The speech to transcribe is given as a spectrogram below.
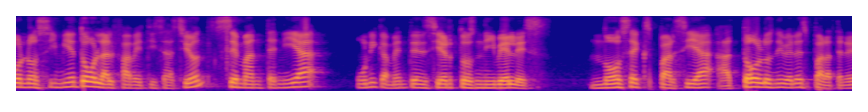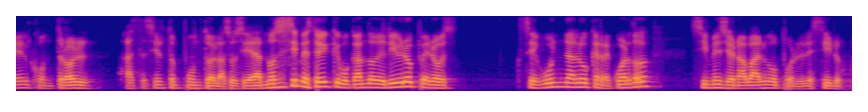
conocimiento o la alfabetización se mantenía únicamente en ciertos niveles, no se esparcía a todos los niveles para tener el control hasta cierto punto de la sociedad. No sé si me estoy equivocando del libro, pero según algo que recuerdo, sí mencionaba algo por el estilo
